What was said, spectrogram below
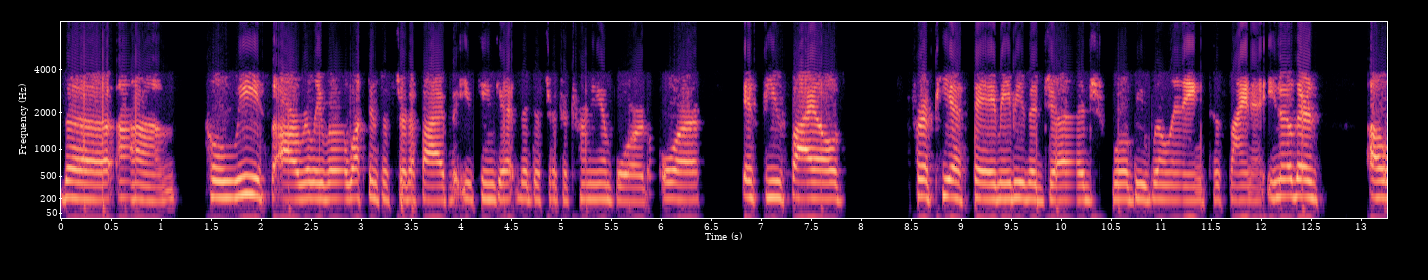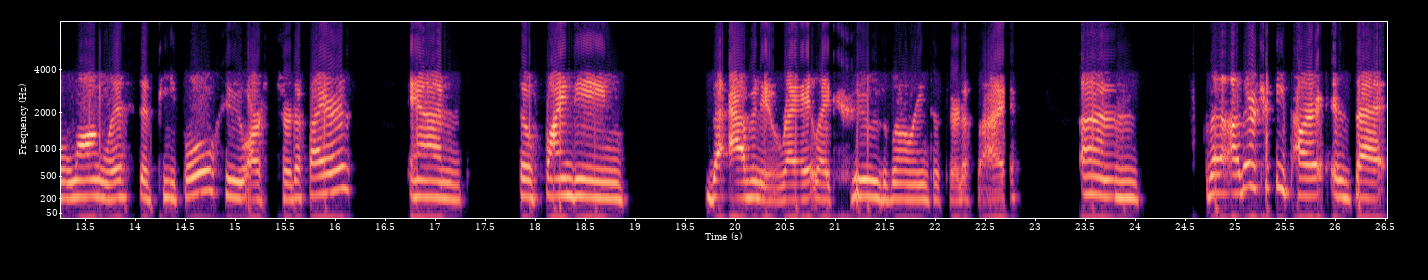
the um, police are really reluctant to certify, but you can get the district attorney on board. Or if you filed for a PFA, maybe the judge will be willing to sign it. You know, there's a long list of people who are certifiers. And so finding the avenue, right? Like who's willing to certify. Um, the other tricky part is that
